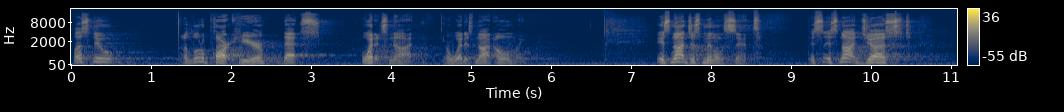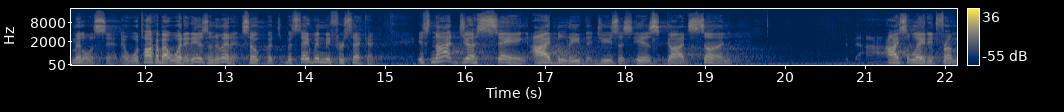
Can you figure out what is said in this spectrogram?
Let's do a little part here that's what it's not, or what it's not only. It's not just mental assent. It's, it's not just mental assent. Now, we'll talk about what it is in a minute, so, but, but stay with me for a second. It's not just saying, I believe that Jesus is God's Son, isolated from,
